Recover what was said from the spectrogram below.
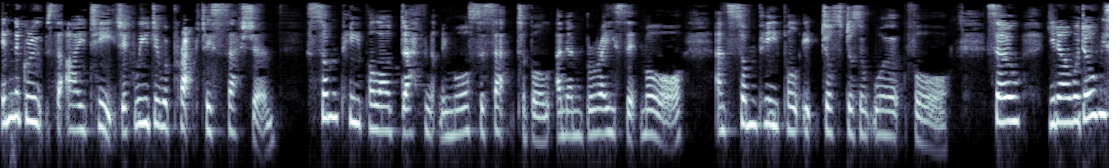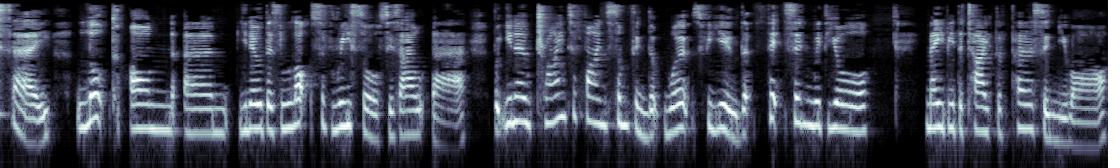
in the groups that I teach, if we do a practice session, some people are definitely more susceptible and embrace it more, and some people it just doesn't work for. So, you know, I would always say, look on, um, you know, there's lots of resources out there, but, you know, trying to find something that works for you, that fits in with your, maybe the type of person you are,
